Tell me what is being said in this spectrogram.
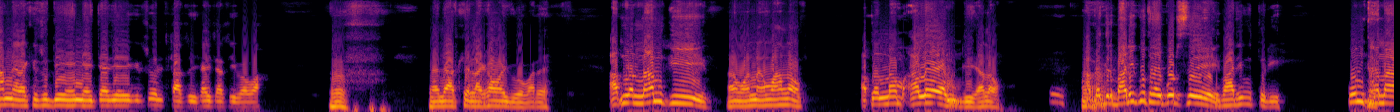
আপনারা কিছু দিয়ে নেই তা যে কিছু চাচি খাই চাচি বাবা। নাহলে আজকে লাগাবাইব পারে। আপনার নাম কি? আমার নাম আলম। আপনার নাম আলম। জি আলম। আপনাদের বাড়ি কোথায় পড়ছে? বাড়ি উত্তরি। কোন থানা?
